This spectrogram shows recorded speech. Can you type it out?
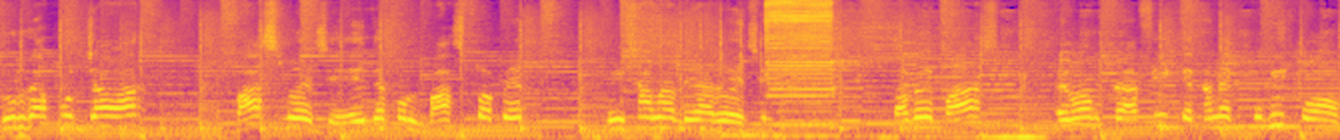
দুর্গাপুর যাওয়ার বাস রয়েছে। এই দেখুন, বাস স্টপের নিশানা দেওয়া রয়েছে। তবে বাস এবং ট্রাফিক এখানে খুবই কম।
